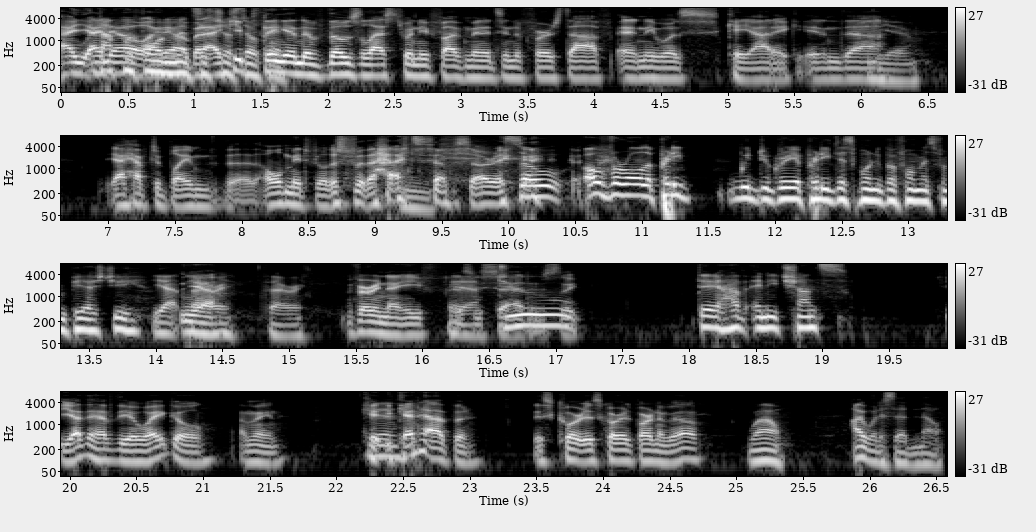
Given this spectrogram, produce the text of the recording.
I, I that know, I know, performance but I keep okay. thinking of those last 25 minutes in the first half, and it was chaotic. And uh, Yeah. I have to blame the old midfielders for that. I'm sorry. So overall, a pretty we'd agree a pretty disappointing performance from PSG. yeah, Yeah. very, very. very naive, as Yeah. you said. It's Do- like, They have any chance? yeah, they have the away goal. I mean, can, Yeah. it can happen. They scored. They scored at Bernabeu. Wow, I would have said no.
